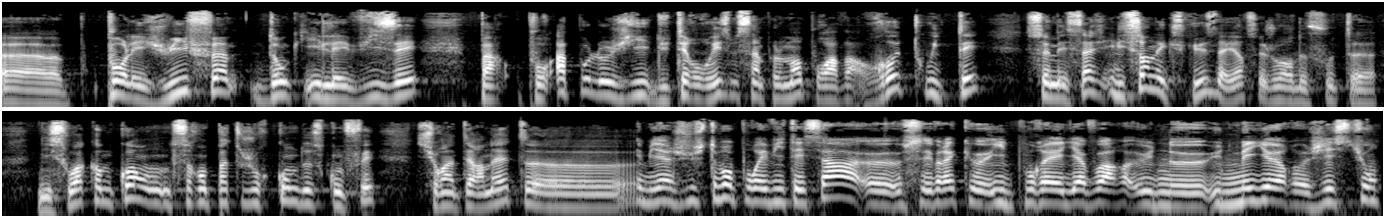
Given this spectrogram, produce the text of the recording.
euh, pour les juifs. Donc il est visé par, pour apologie du terrorisme simplement pour avoir retweeté ce message. Il s'en excuse d'ailleurs, ce joueur de foot euh, niçois, comme quoi on ne se rend pas toujours compte de ce qu'on fait sur Internet. euh, Eh bien, justement, pour éviter ça, euh, c'est vrai qu'il pourrait y avoir une, une meilleure gestion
